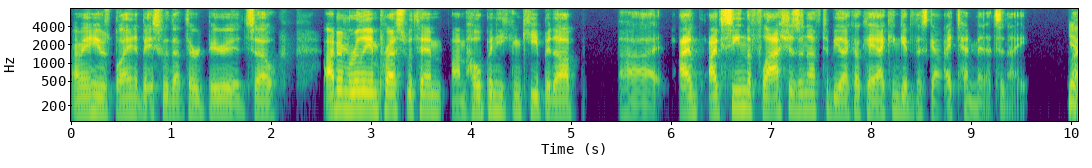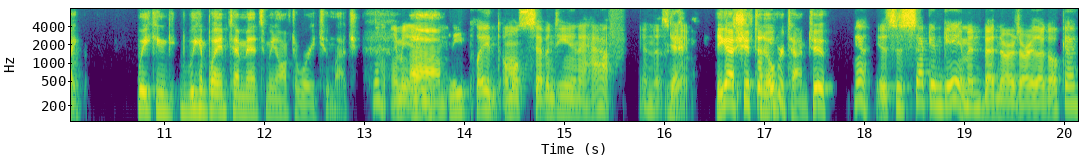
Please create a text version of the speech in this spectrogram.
I mean, he was playing it basically that third period. So I've been really impressed with him. I'm hoping he can keep it up. Uh, I've I've seen the flashes enough to be like, okay, I can give this guy 10 minutes a night. Yeah. Like we can we can play him 10 minutes and we don't have to worry too much. I mean, Um, he played almost 17 and a half in this Yeah. game. He got shifted overtime too. Yeah, it's his second game, and Bednar's already like, okay,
